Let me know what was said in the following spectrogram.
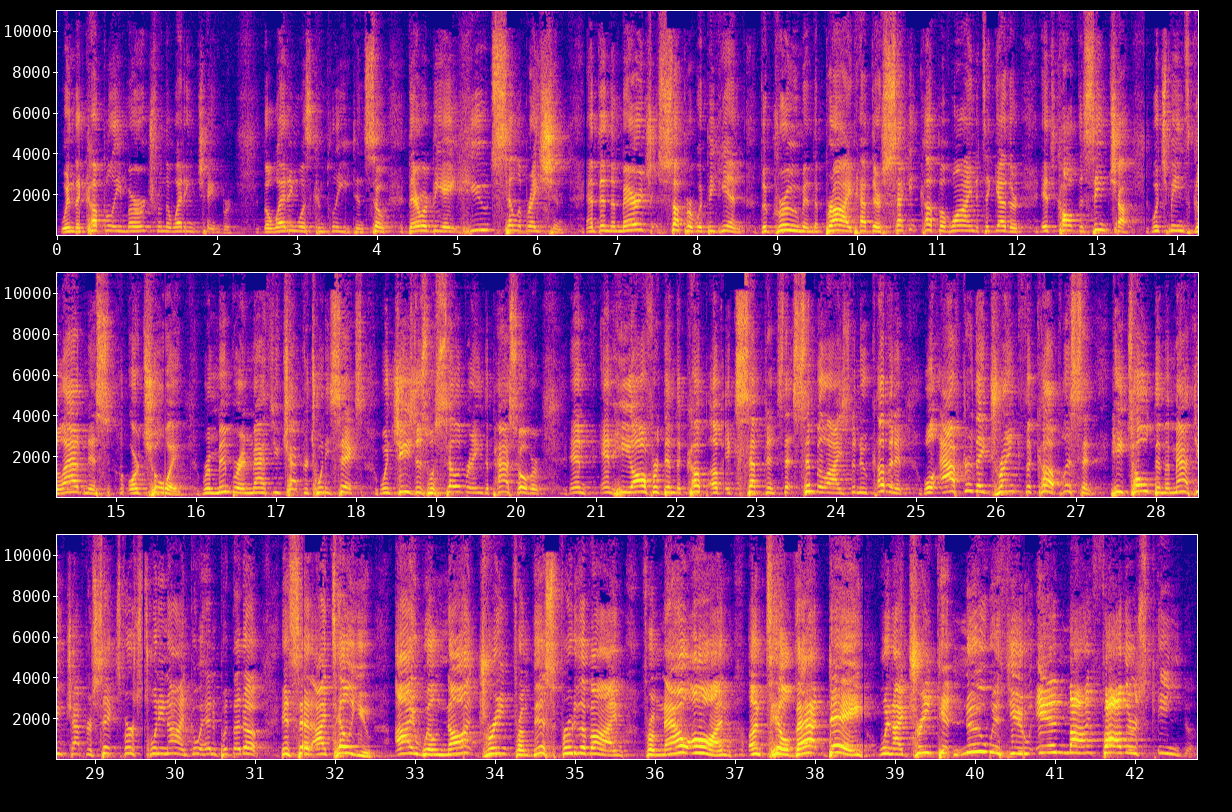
when the couple emerged from the wedding chamber, the wedding was complete. And so there would be a huge celebration and then the marriage supper would begin. The groom and the bride have their second cup of wine together. It's called the simcha, which means gladness or joy. Remember in Matthew chapter 26, when Jesus was celebrating the Passover and, and he offered them the cup of acceptance that symbolized the new covenant. Well, after they drank the cup, listen, he told them in Matthew chapter 6, verse 29, go ahead and put that up. It said, I tell you, I will not drink from this fruit of the vine from now on until that day when I drink it new with you in my Father's kingdom.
